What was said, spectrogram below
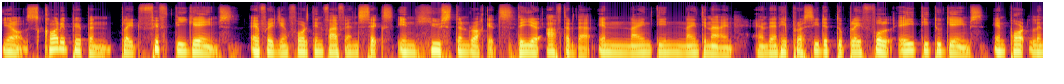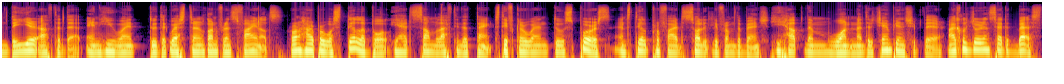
You know, Scottie Pippen played 50 games averaging 14, 5, and 6 in Houston Rockets the year after that in 1999. And then he proceeded to play full 82 games in Portland the year after that, and he went to the Western Conference Finals. Ron Harper was still a bull, he had some left in the tank. Steve Kerr went to Spurs and still provided solidly from the bench. He helped them won another championship there. Michael Jordan said it best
